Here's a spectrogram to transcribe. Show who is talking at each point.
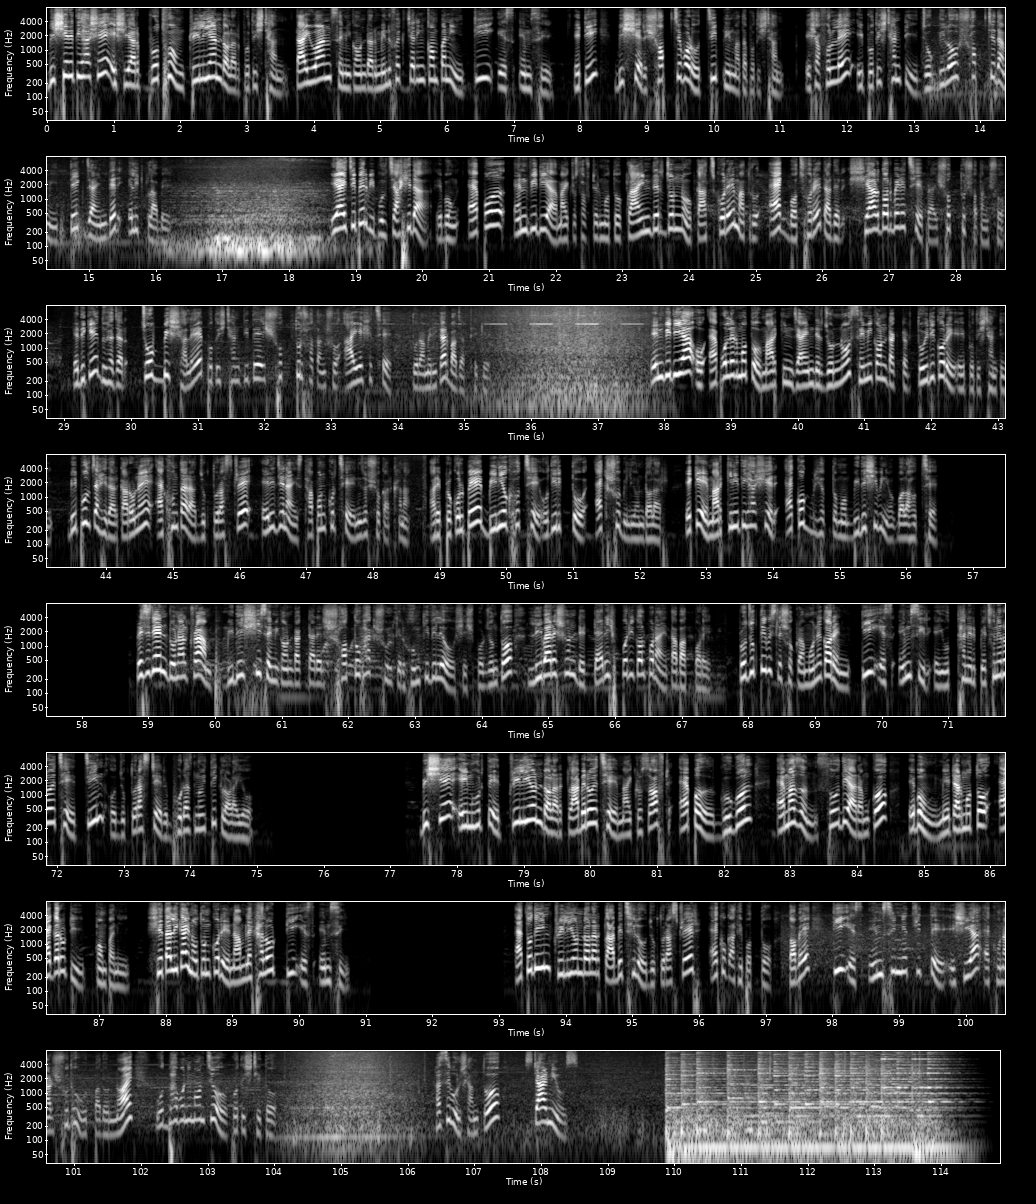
Speaker 1: বিশ্বের ইতিহাসে এশিয়ার প্রথম ট্রিলিয়ন ডলার প্রতিষ্ঠান Taiwan semiconductor manufacturing company TSMC এটি বিশ্বের সবচেয়ে বড় চিপ নির্মাতা প্রতিষ্ঠান। এ সাফল্যে এই প্রতিষ্ঠানটি যোগ দিল সবচেয়ে দামি টেক জাইন্টদের এলিট ক্লাবে। এআই চিপের বিপুল চাহিদা এবং অ্যাপল, এনভিডিয়া, মাইক্রোসফটের মতো ক্লায়েন্টদের জন্য কাজ করে মাত্র এক বছরে তাদের শেয়ার দর বেড়েছে প্রায় সত্তর শতাংশ। এদিকে দুই হাজার চব্বিশ সালে প্রতিষ্ঠানটিতে সত্তর শতাংশ আয় এসেছে উত্তর আমেরিকার বাজার থেকে। এনভিডিয়া ও অ্যাপলের মতো মার্কিন জায়েন্টদের জন্য সেমিকন্ডাক্টর তৈরি করে এই প্রতিষ্ঠানটি। বিপুল চাহিদার কারণে এখন তারা যুক্তরাষ্ট্রে এরিজেনায় স্থাপন করছে নিজস্ব কারখানা। আর এই প্রকল্পে বিনিয়োগ হচ্ছে অতিরিক্ত একশো বিলিয়ন ডলার। একে মার্কিন ইতিহাসের একক বৃহত্তম বিদেশি বিনিয়োগ বলা হচ্ছে। প্রেসিডেন্ট ডোনাল্ড ট্রাম্প বিদেশি সেমিকন্ডাক্টরের শতভাগ শুল্কের হুমকি দিলেও শেষ পর্যন্ত লিবারেশন ডে ট্যারিফ পরিকল্পনায় তা বাদ পড়ে। প্রযুক্তি বিশ্লেষকরা মনে করেন, টিএসএমসির এই উত্থানের পেছনে রয়েছে চীন ও যুক্তরাষ্ট্রের ভূরাজনৈতিক লড়াইও। বিশ্বে এই মুহূর্তে ট্রিলিয়ন ডলার ক্লাবে রয়েছে Microsoft, Apple, Google, Amazon, Saudi Aramco এবং মেটার মতো এগারোটি কোম্পানি। সে তালিকায় নতুন করে নাম লেখালো টিএসএমসি এতদিন ট্রিলিয়ন ডলার ক্লাবে ছিল যুক্তরাষ্ট্রের একক আধিপত্য, তবে টিএসএমসির নেতৃত্বে এশিয়া এখন আর শুধু উৎপাদন নয়, উদ্ভাবনী মঞ্চেও প্রতিষ্ঠিত। Hasibul Shanto, Star News.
